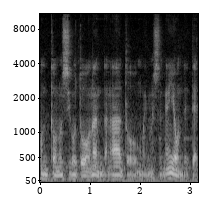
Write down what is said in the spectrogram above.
本当の仕事なんだなと思いましたね読んでて。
